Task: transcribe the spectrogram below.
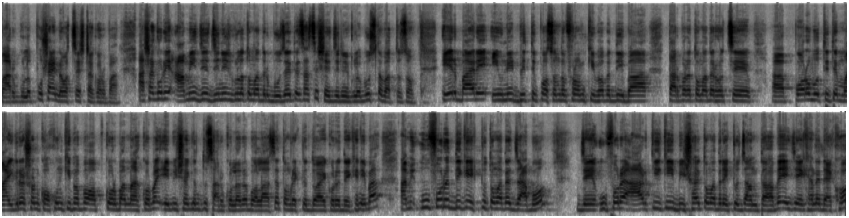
মার্কগুলো পোষায় নেওয়ার চেষ্টা করবা। আশা করি আমি যে জিনিসগুলো তোমাদের বুঝাইতে চাচ্ছি, সেই জিনিসগুলো বুঝতে পারতেছ। এর বাইরে ইউনিট ভিত্তিক পছন্দ ফর্ম কীভাবে দিবা, তারপরে তোমাদের হচ্ছে পরবর্তীতে মাইগ্রেশন কখন কীভাবে অফ করবা, না করবা এই বিষয়ে কিন্তু সার্কুলারে বলা আছে, তোমরা একটু দয়া করে দেখে নিবা। আমি উপরের দিকে একটু তোমাদের যাব, যে উপরে আর কি কি বিষয় তোমাদের একটু জানতে হবে। এই যে এখানে দেখো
